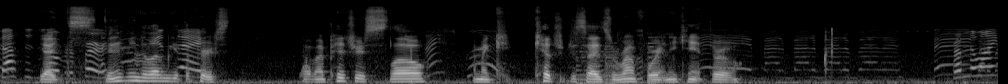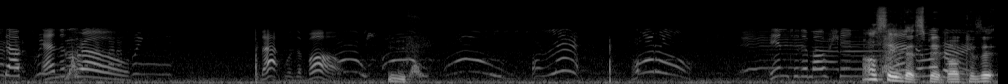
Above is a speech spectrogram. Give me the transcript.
tosses it over to Yikes. Didn't mean to let him get the first. But my pitcher's slow, and my catcher decides to run for it, and he can't throw. From the windup and the throw. That was a ball. Oof. Into the motion. I'll save that spitball because it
